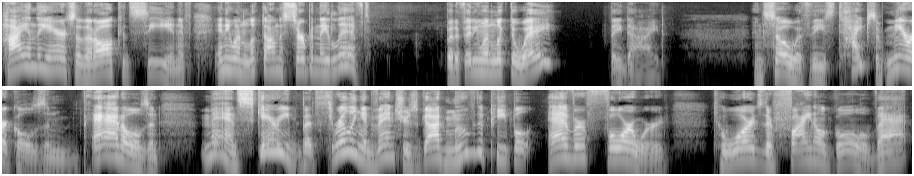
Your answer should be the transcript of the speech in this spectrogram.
high in the air so that all could see. And if anyone looked on the serpent, they lived. But if anyone looked away, they died. And so, with these types of miracles and battles and man, scary but thrilling adventures, God moved the people ever forward towards their final goal, that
